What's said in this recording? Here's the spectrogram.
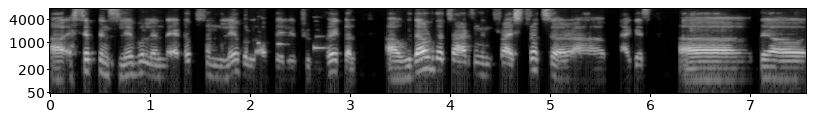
uh, acceptance level and the adoption level of the electric vehicle. Uh, without the charging infrastructure, uh, I guess the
